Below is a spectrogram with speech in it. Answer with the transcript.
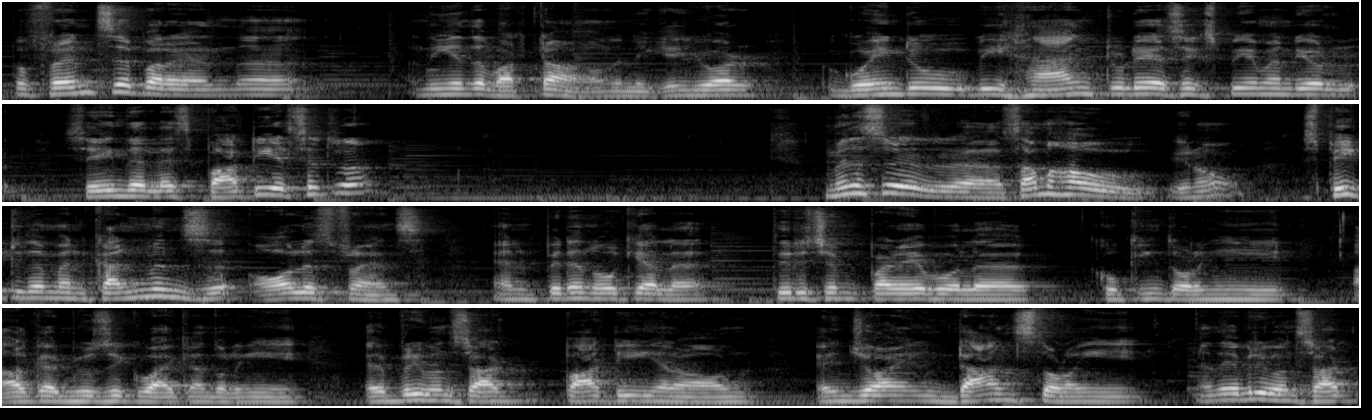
ഇപ്പോൾ ഫ്രണ്ട്സ് പറയുന്ന നീ എന്താ വട്ടാണോ എനിക്ക് യു ആർ ഗോയിങ് ടു ബി ഹാങ് ടുഡേ സിക്സ് പി എം ആൻഡ് യു ആർ സെയിങ് ദ ലെസ് പാർട്ടി എറ്റ്സെട്ര minister uh, somehow you know speak to them and convince all his friends and പിന്നെ നോക്കിയാൽ തിരിച്ചും പഴയ പോലെ കുക്കിംഗ് തുടങ്ങി ആൾക്കാർ മ്യൂസിക് വായിക്കാൻ തുടങ്ങി എവ്രി വൺ സ്റ്റാർട്ട് പാർട്ടിങ് അറൗണ്ട് എൻജോയിങ് ഡാൻസ് തുടങ്ങി ആൻഡ് എവ്രി വൺ സ്റ്റാർട്ട്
